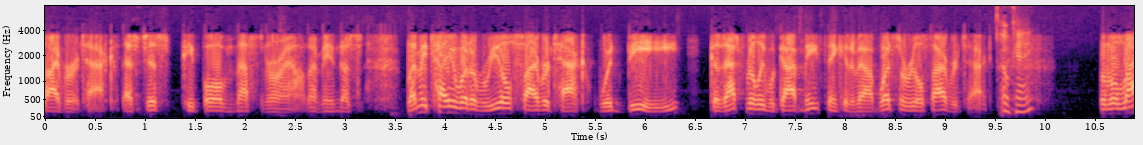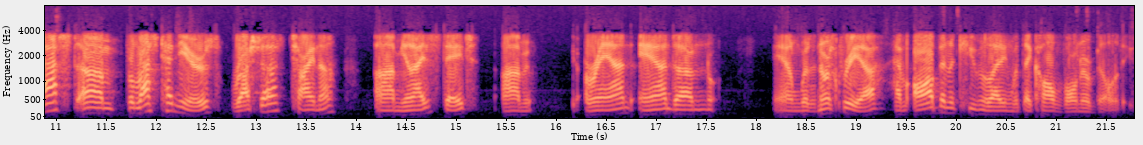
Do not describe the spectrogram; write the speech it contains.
cyber attack. That's just people messing around. I mean, that's, let me tell you what a real cyber attack would be, because that's really what got me thinking about what's a real cyber attack. Okay. For the last um, for the last ten years, Russia, China, um, United States, um, Iran, and um, and with North Korea have all been accumulating what they call vulnerabilities,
